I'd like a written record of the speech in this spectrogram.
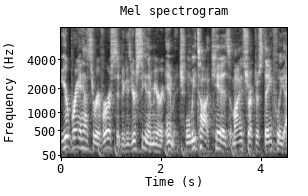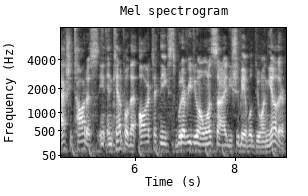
Your brain has to reverse it because you're seeing a mirror image. When we taught kids, my instructors thankfully actually taught us in, in Kempo that all our techniques, whatever you do on one side, you should be able to do on the other.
